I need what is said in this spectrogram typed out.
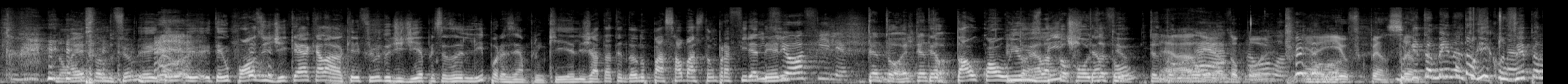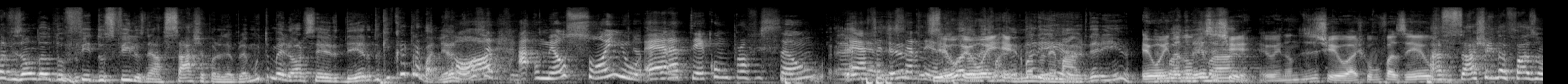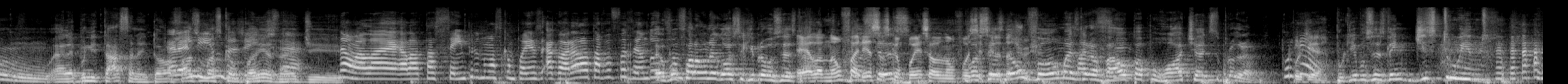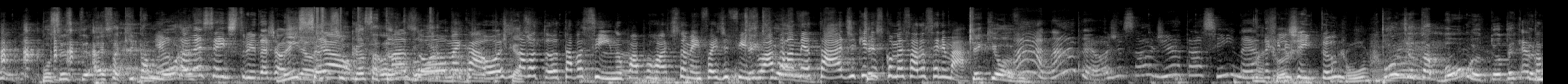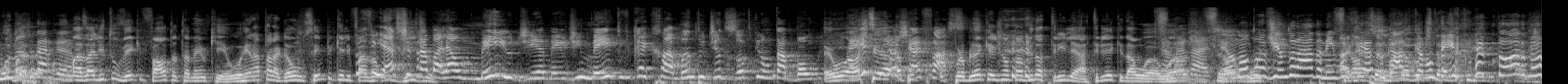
Não é esse o nome do filme? E tem, e tem o pós-Didi, que é aquela, aquele filme do Didi, a Princesa Lili, por exemplo, em que ele já tá tentando passar o bastão pra filha dele. Enfiou a filha. Tentou, ele tentou. Tal qual o Will Então, ela Smith topou o tentou. desafio. Tentou, Ela, mas não É, ela rolou. topou. E aí eu fico pensando. Porque também, né, tu, rico, tu né? vê pela visão do, do fi- dos filhos, né? A Sasha, por exemplo, é muito melhor ser herdeiro do que ficar trabalhando. Nossa, a- o meu sonho era ter como profissão essa de ser herdeiro. Eu- eu- eu- Irmã do Neymar. Herdeirinho. Eu ainda não desisti. Eu ainda não desisti. Eu acho que eu vou fazer. o- A Sasha ainda faz um. Ela é bonitaça, né? Então ela, Ela é faz linda, umas campanhas, gente, né? é. De. Não, ela, ela tá sempre numas campanhas. Agora ela tava fazendo. Eu vou falar um negócio aqui pra vocês. tá? Ela não faria essas campanhas se ela não fosse Vocês não vão mais Pode gravar ser. o Papo Hot antes do programa. Por Por quê? quê? Porque vocês vêm destruídos. vocês. Essa aqui tá Eu morta. comecei destruída já. Nem hoje. sei. Sexo cansa tanto Mas, ô, Maiká, hoje podcast. tava, eu tava assim, no Papo Hot também. Foi difícil. Que Lá que pela houve? metade que, Que- eles começaram a se animar. O que que houve? Ah, nada. Hoje só o dia tá assim, né? Na Daquele Xuxa. jeitão. Pô, já tá bom, eu tô até de Eu de. Mas ali tu vê que falta também o quê? O Renato Aragão, sempre que ele Tu faz algum vídeo... trabalhar o meio-dia, meio-dia e meio, tu fica reclamando o dia dos outros que não tá bom. Eu é acho que, que, o meu a- chefe o problema é que a gente não tá ouvindo a trilha. A trilha que dá o... o É verdade. Eu não tô ouvindo nada, nem vocês, no caso, eu porque eu não te tenho retorno.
